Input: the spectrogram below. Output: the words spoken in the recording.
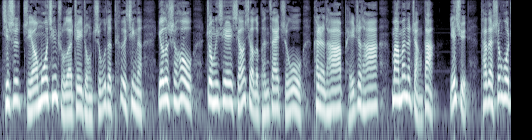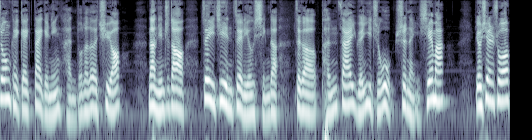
其实只要摸清楚了这种植物的特性呢，有的时候种一些小小的盆栽植物，看着它，陪着它，慢慢的长大，也许。他在生活中可以给带给您很多的乐趣哦。那您知道最近最流行的这个盆栽园艺植物是哪些吗？有些人说，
